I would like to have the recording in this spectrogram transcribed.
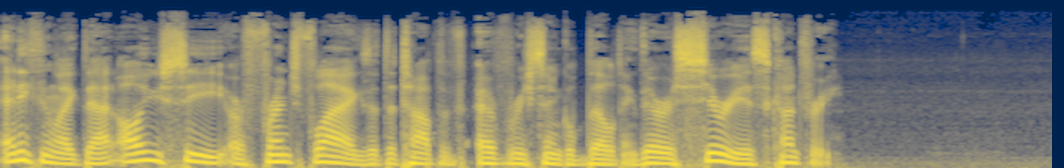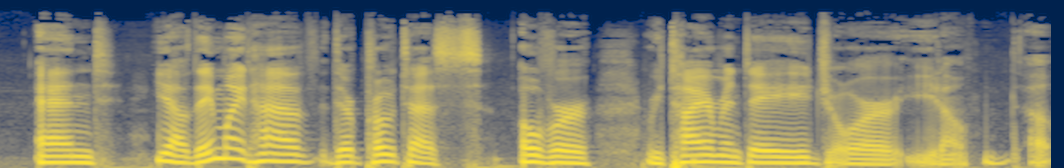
anything like that. All you see are French flags at the top of every single building. They're a serious country. And yeah, they might have their protests over retirement age or you know uh,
